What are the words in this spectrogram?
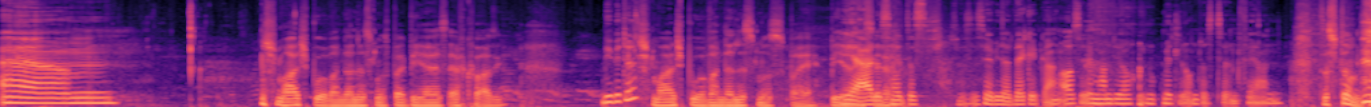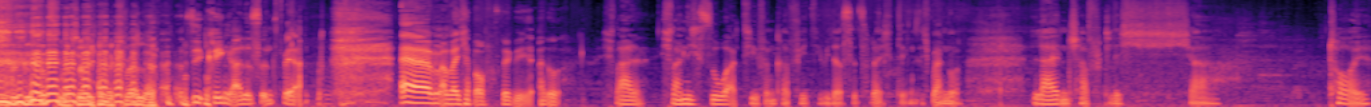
Ähm, Schmalspurvandalismus bei BASF quasi. Wie bitte? Schmalspur-Vandalismus bei BASF. Ja, das, halt, das, das ist ja wieder weggegangen. Außerdem haben die auch genug Mittel, um das zu entfernen. Das stimmt. Die sitzen natürlich in der Quelle. Sie kriegen alles entfernt. Ähm, aber ich habe auch wirklich, also ich war, ich war nicht so aktiv im Graffiti, wie das jetzt vielleicht denkt. Ich war nur leidenschaftlicher Toy.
